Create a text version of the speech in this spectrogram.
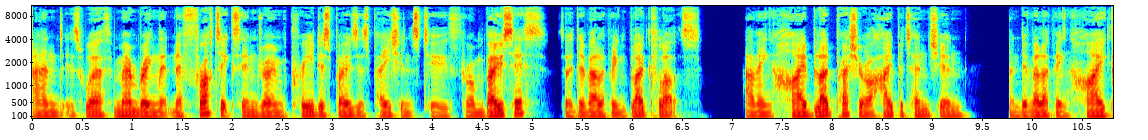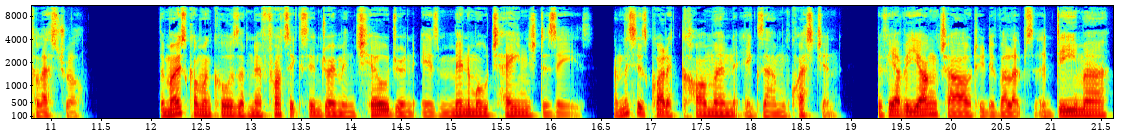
And it's worth remembering that nephrotic syndrome predisposes patients to thrombosis, so developing blood clots, having high blood pressure or hypertension, and developing high cholesterol. The most common cause of nephrotic syndrome in children is minimal change disease, and this is quite a common exam question. If you have a young child who develops edema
